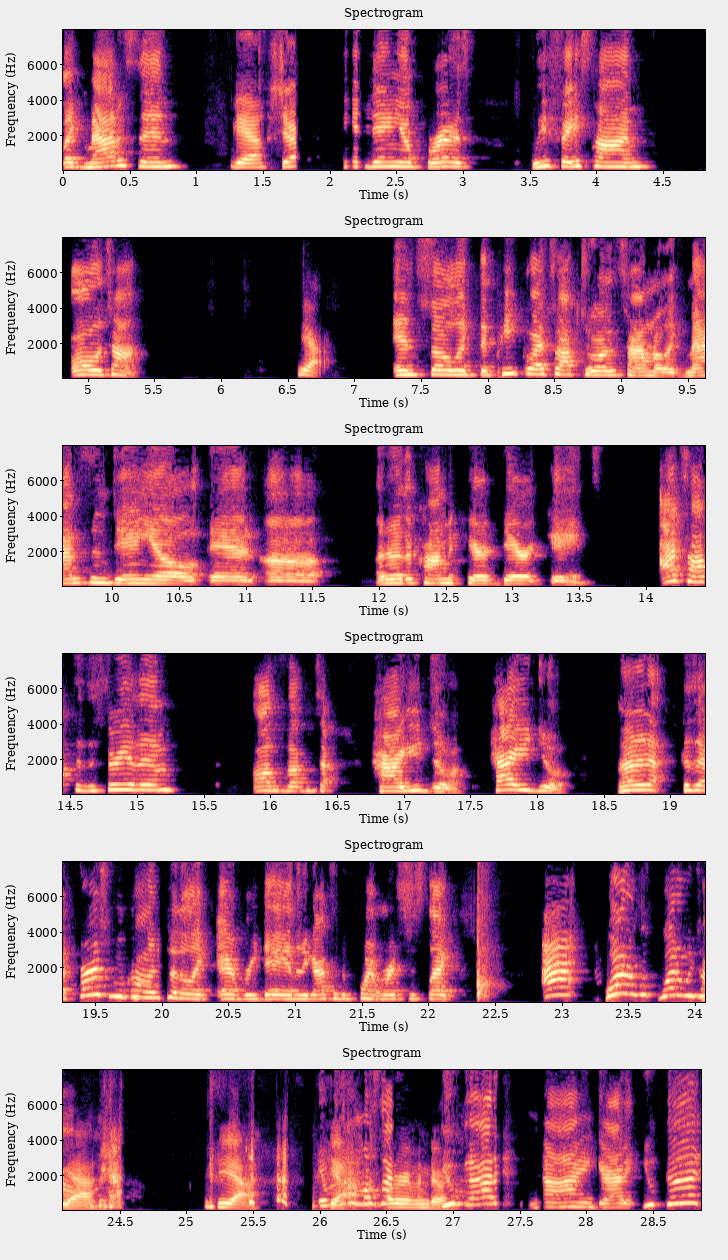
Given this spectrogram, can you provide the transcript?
like Madison Yeah. and Danielle Perez. We Facetime all the time. Yeah. And so, like, the people I talk to all the time are like Madison, Danielle, and uh another comic here, Derek Gaines. I talk to the three of them all the fucking time. How are you doing? How are you doing? Because at first we were calling each other like every day, and then it got to the point where it's just like, ah, what are we, what are we talking Yeah. about? yeah It was yeah almost what like, are we even doing you got it? Nah, I ain't got it. You good?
